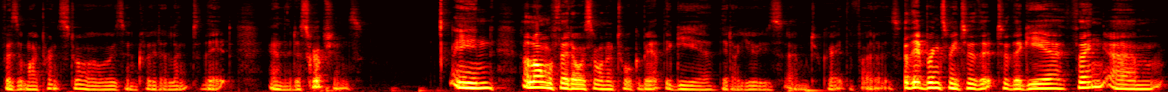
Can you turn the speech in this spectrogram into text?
visit my print store. I always include a link to that in the descriptions. And along with that, I also want to talk about the gear that I use um, to create the photos. So that brings me to the to the gear thing. Um,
